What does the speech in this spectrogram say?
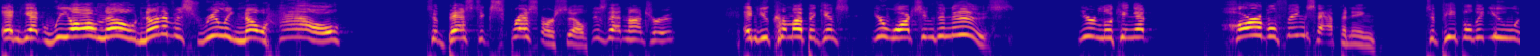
and yet we all know, none of us really know how to best express ourselves. Is that not true? And you come up against, you're watching the news, you're looking at horrible things happening to people that you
